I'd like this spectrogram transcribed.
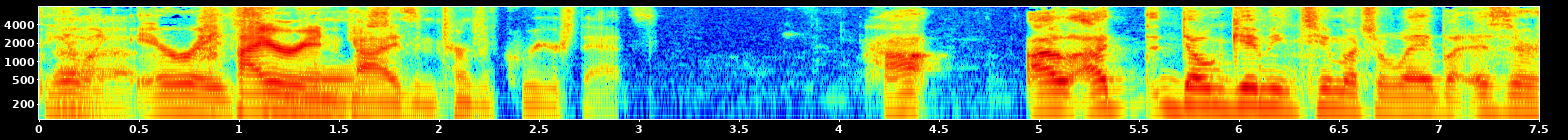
Thinking Uh, like air raid higher Super end Bowls. guys in terms of career stats. How, I, I don't give me too much away, but is there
